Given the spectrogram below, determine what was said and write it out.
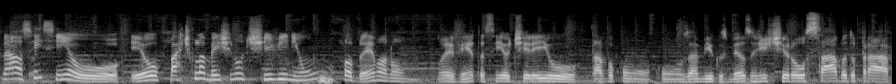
Não, sim, sim. Eu, eu particularmente não tive nenhum problema no, no evento, assim. Eu tirei o. Tava com, com os amigos meus, a gente tirou o sábado pra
